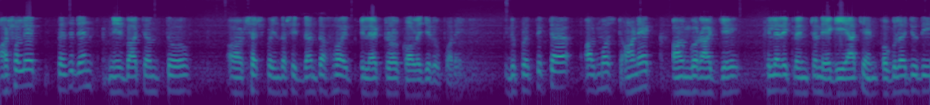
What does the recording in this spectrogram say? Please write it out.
আসলে প্রেসিডেন্ট নির্বাচন তো শেষ পর্যন্ত সিদ্ধান্ত হয় ইলেকট্রাল কলেজের উপরে। কিন্তু প্রত্যেকটা অলমোস্ট অনেক অঙ্গরাজ্যে হিলারি ক্লিন্টন এগিয়ে আছেন। ওগুলো যদি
